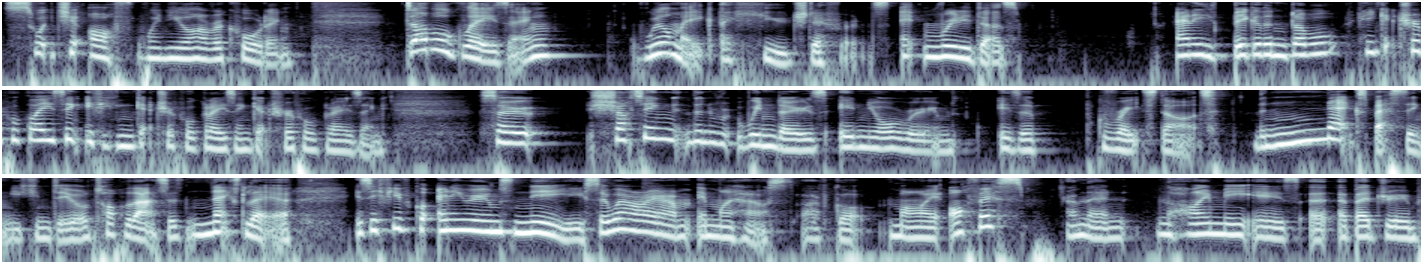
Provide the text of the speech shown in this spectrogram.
switch it off when you are recording. Double glazing will make a huge difference. It really does. Any bigger than double, can you get triple glazing? If you can get triple glazing, get triple glazing. So, shutting the windows in your room is a great start. The next best thing you can do on top of that, so next layer, is if you've got any rooms near you. So, where I am in my house, I've got my office, and then behind me is a, a bedroom,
